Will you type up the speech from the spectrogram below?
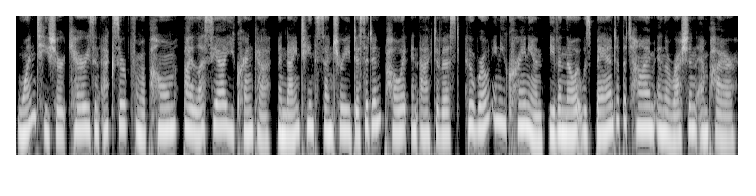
One t shirt carries an excerpt from a poem by Lesia Ukrainka, a 19th century dissident poet and activist who wrote in Ukrainian even though it was banned at the time in the Russian Empire.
